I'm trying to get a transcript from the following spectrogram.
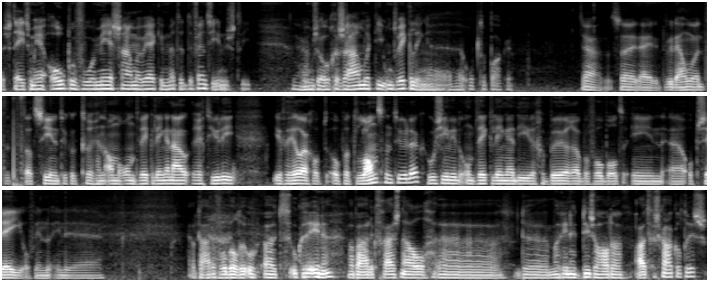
steeds meer open voor meer samenwerking met de defensieindustrie. Ja. Om zo gezamenlijk die ontwikkelingen op te pakken. Ja, dat, is, nee, dat, dat zie je natuurlijk ook terug in andere ontwikkelingen. Nou, richten jullie je heel erg op, op het land natuurlijk. Hoe zien jullie de ontwikkelingen die er gebeuren bijvoorbeeld in, eh, op zee of in, in de... Ook daar de voorbeelden uit Oekraïne, waarbij eigenlijk vrij snel eh, de marine die ze hadden uitgeschakeld is.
